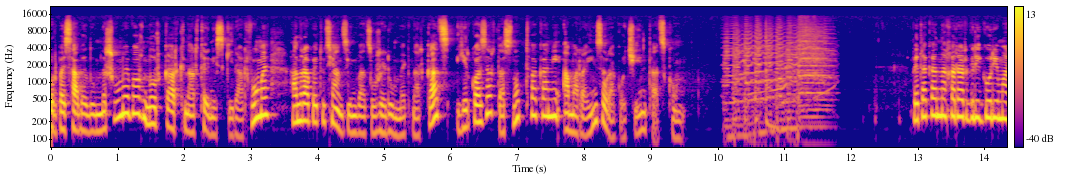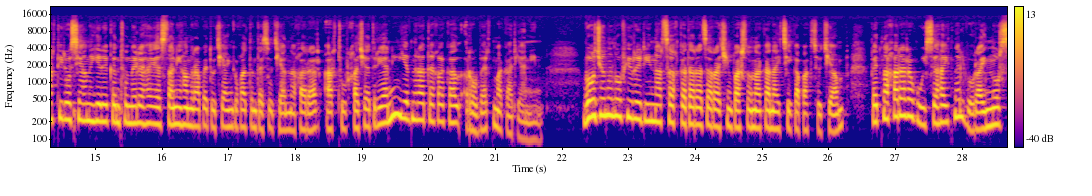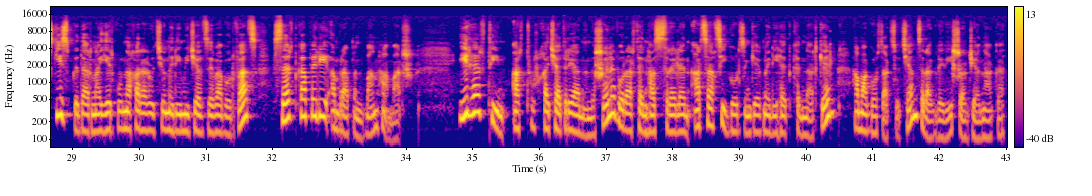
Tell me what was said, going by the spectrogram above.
Որպես հավելում նշվում է, որ նոր կարգն արդեն իսկ կիրառվում է Հանրապետության զինված ուժերում մեկնարկած 2018 թվականի ամառային զորակոչի ընթացքում։ Պետական նախարար Գրիգորի Մարտիրոսյանը երեկ ընդունել է Հայաստանի Հանրապետության գյուղատնտեսության նախարար Արթուր Խաչատրյանին եւ նրա տեղակալ Ռոբերտ Մակարյանին։ Ողջունելով հյուրերին Արցախ կատարած առաջին պաշտոնական այցի կապակցությամբ պետնախարարը հույս է հայտնել, որ այն նոր սկիզբ կդառնա երկու նախարարությունների միջև ձևավորված սերտ կապերի ամրապնդման համար։ Իր հերթին Արթուր Խաչատրյանը նշել է, որ արդեն հասցրել են Արցախցի գործընկերների հետ քննարկել համագործակցության ծրագրերի շրջանակը։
